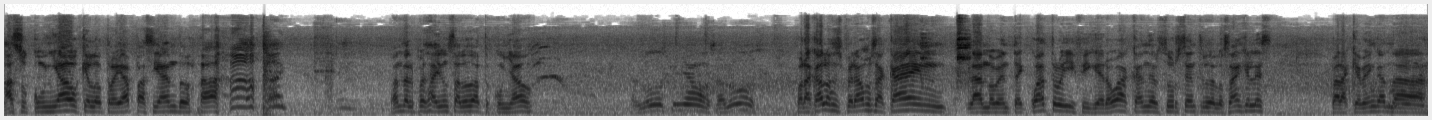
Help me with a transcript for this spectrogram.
a su cuñado que lo traía paseando. Ándale, pues hay un saludo a tu cuñado. Saludos, cuñado, saludos. Por acá los esperamos acá en la 94 y Figueroa, acá en el sur centro de Los Ángeles, para que vengan a,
